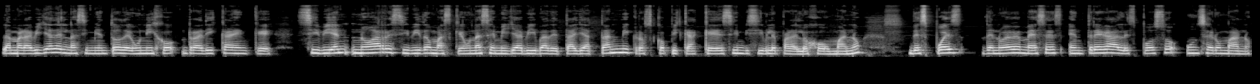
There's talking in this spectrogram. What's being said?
la maravilla del nacimiento de un hijo radica en que, si bien no ha recibido más que una semilla viva de talla tan microscópica que es invisible para el ojo humano, después de nueve meses entrega al esposo un ser humano,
